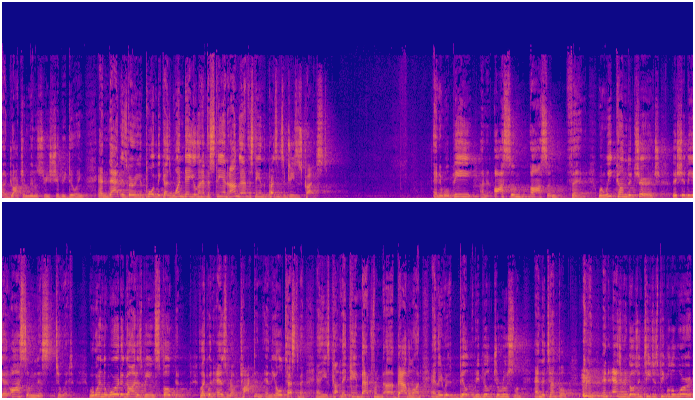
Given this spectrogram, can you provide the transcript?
uh, doctrinal ministries should be doing. And that is very important because one day you're going to have to stand, and I'm going to have to stand in the presence of Jesus Christ. And it will be an awesome, awesome thing. When we come to church, there should be an awesomeness to it. When the Word of God is being spoken, like when Ezra talked in, in the Old Testament, and he's come, they came back from uh, Babylon, and they rebuilt, rebuilt Jerusalem and the temple. and Ezra goes and teaches people the word,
